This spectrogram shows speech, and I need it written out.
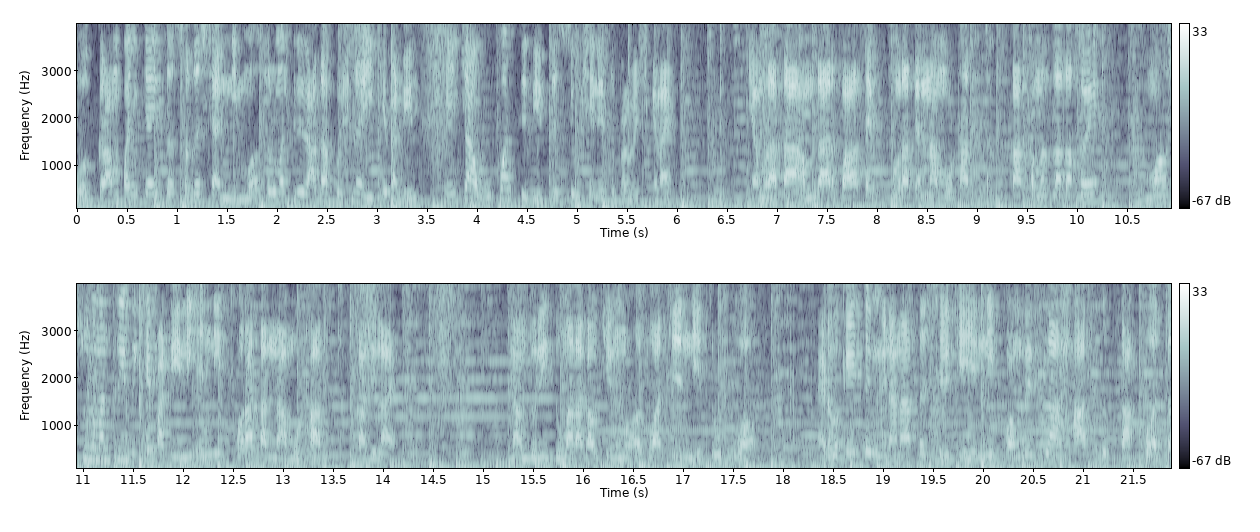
व ग्रामपंचायत सदस्यांनी महसूल मंत्री राधाकृष्ण विखे पाटील यांच्या उपस्थितीत शिवसेनेत प्रवेश केलाय. यामुळे आता आमदार बाळासाहेब थोरात यांना मोठा धक्का समजला जातोय. महसूल मंत्री विखे पाटील यांनी थोरातांना मोठा धक्का दिलाय. नांदुरी दुमाला गावचे महत्त्वाचे नेतृत्व. ॲडव्होकेट मीनानाथ शेळके यांनी काँग्रेसला हात दाखवत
